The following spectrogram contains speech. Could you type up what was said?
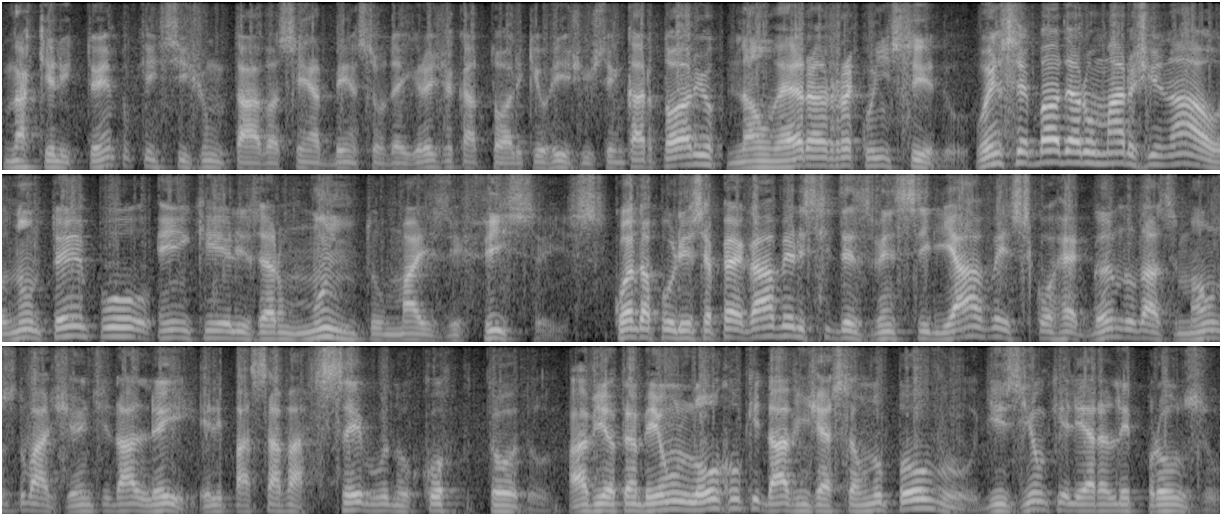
Naquele tempo, quem se juntava sem a bênção da Igreja Católica e o registro em cartório não era reconhecido. O encebado era um marginal num tempo em que eles eram muito mais difíceis. Quando a polícia pegava, ele se desvencilhava escorregando das mãos do agente da lei. Ele passava sebo no corpo todo. Havia também um louco que dava injeção no povo. Diziam que ele era leproso.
